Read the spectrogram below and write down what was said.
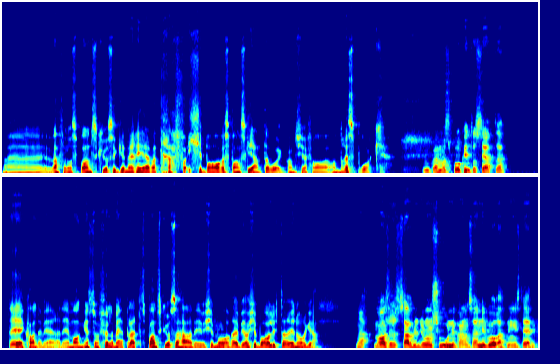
Uh, I hvert fall når spanskkurset genererer treffer ikke bare spanske jenter òg, kanskje fra andre språk. Du kan være språkinteresserte. Det kan det være. Det er mange som følger med på dette spanskkurset her. Det er jo ikke bare, vi har ikke bare lyttere i Norge. Nei, men altså Selve donasjonen kan han sende i vår retning isteden.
